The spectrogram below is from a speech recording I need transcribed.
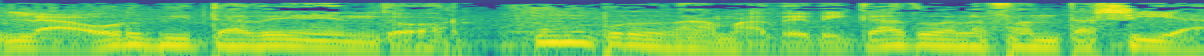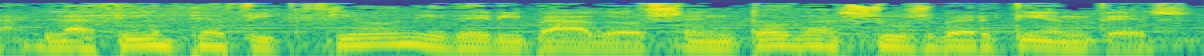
La órbita de Endor, un programa dedicado a la fantasía, la ciencia ficción y derivados en todas sus vertientes.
